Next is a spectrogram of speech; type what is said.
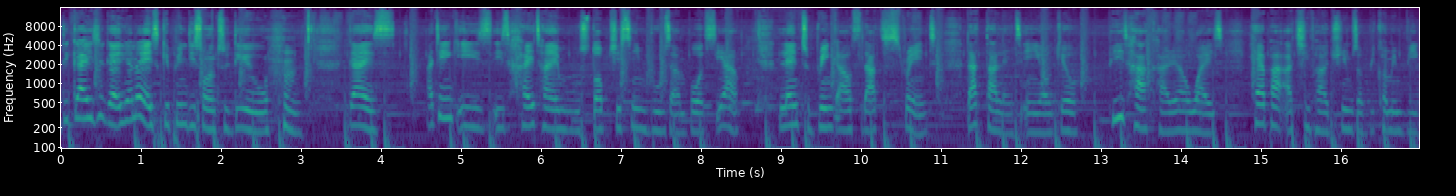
The guys you guys you're not escaping this one today oh. guys I think it's, it's high time we stop chasing bulls and bots. Yeah, learn to bring out that strength, that talent in your girl. Beat her career wise, help her achieve her dreams of becoming big.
